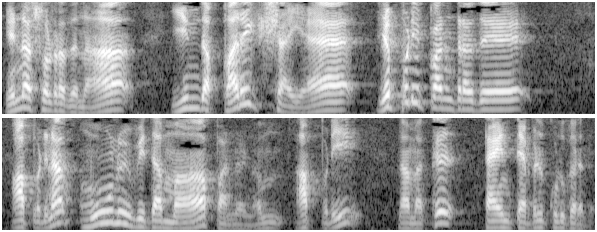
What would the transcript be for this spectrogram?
என்ன சொல்றதுன்னா இந்த பரீட்சைய எப்படி பண்றது? அப்படின்னா மூணு விதமா பண்ணணும். அப்படி நமக்கு டைம் டேபிள் கொடுக்கிறது.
